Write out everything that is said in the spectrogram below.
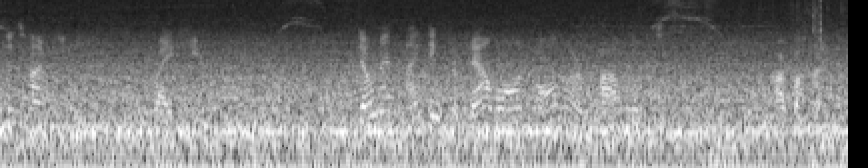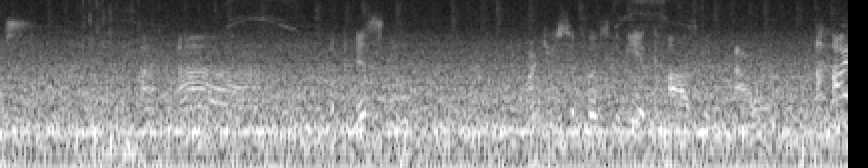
All the time we need right here. Donut, I think from now on, all our problems are behind us. Uh, uh, a pistol? Aren't you supposed to be a cosmic power? I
